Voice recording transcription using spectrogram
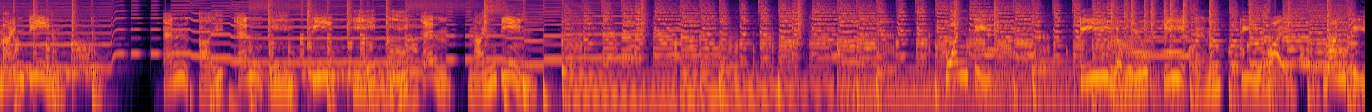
Nineteen N I N E T E E N nineteen. Twenty T W E N T Y twenty.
